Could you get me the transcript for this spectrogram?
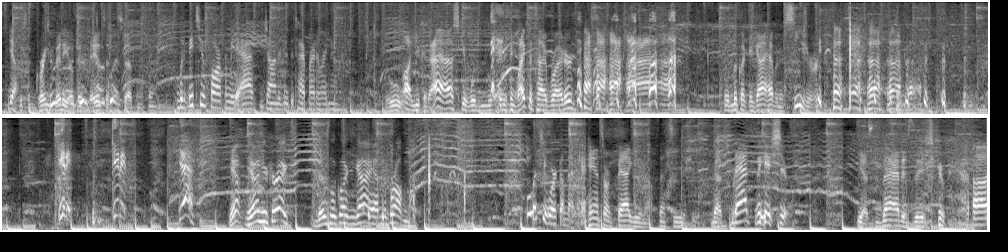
Yeah. There's some great videos of him dancing and stuff. in. Would it be too far for me to ask John to do the typewriter right now? Uh, you could ask. It wouldn't look anything like a typewriter. it would look like a guy having a seizure. Get it! Get it! Yes! Yep, John, you're correct. It does look like a guy having a problem. We'll let you work on that, okay? Pants aren't baggy enough. That's the issue. That's That's the issue. yes, that is the issue. Uh,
